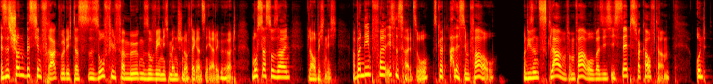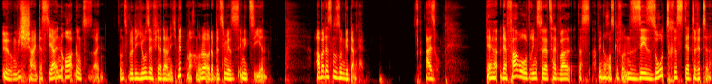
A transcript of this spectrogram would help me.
Es ist schon ein bisschen fragwürdig, dass so viel Vermögen so wenig Menschen auf der ganzen Erde gehört. Muss das so sein? Glaube ich nicht. Aber in dem Fall ist es halt so. Es gehört alles dem Pharao. Und die sind Sklaven vom Pharao, weil sie sich selbst verkauft haben. Und irgendwie scheint das ja in Ordnung zu sein. Sonst würde Josef ja da nicht mitmachen, oder? Oder beziehungsweise es initiieren. Aber das ist nur so ein Gedanke. Also, der, der Pharao übrigens zu der Zeit war, das habe ich noch rausgefunden, Sesotris III.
